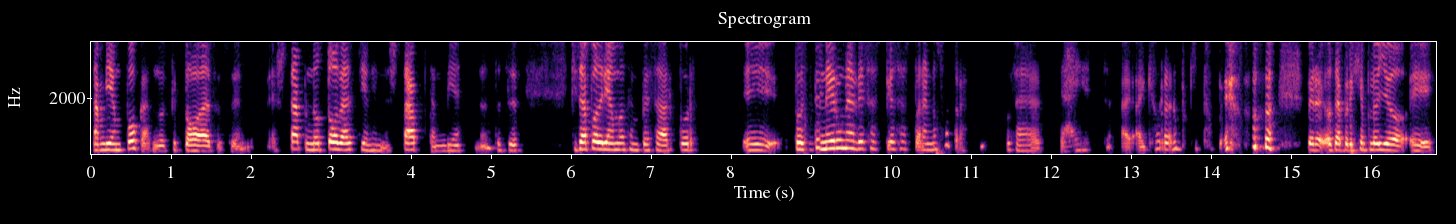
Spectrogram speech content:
también pocas, no es que todas usen Stab, no todas tienen Stab también, ¿no? Entonces, quizá podríamos empezar por, eh, pues, tener una de esas piezas para nosotras, O o sea, hay, hay, que ahorrar un poquito, pero, pero, o sea, por ejemplo, yo eh,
